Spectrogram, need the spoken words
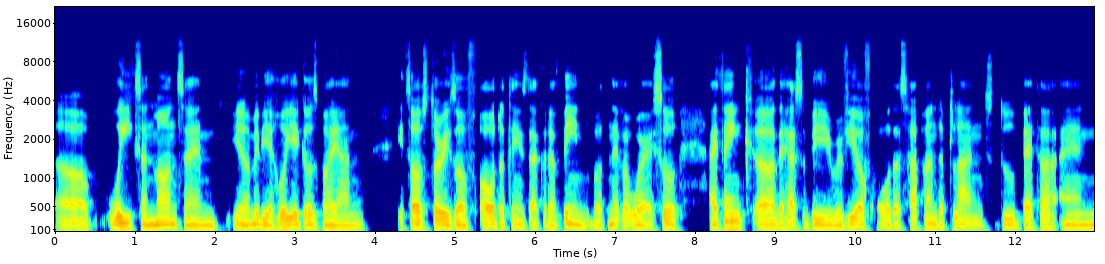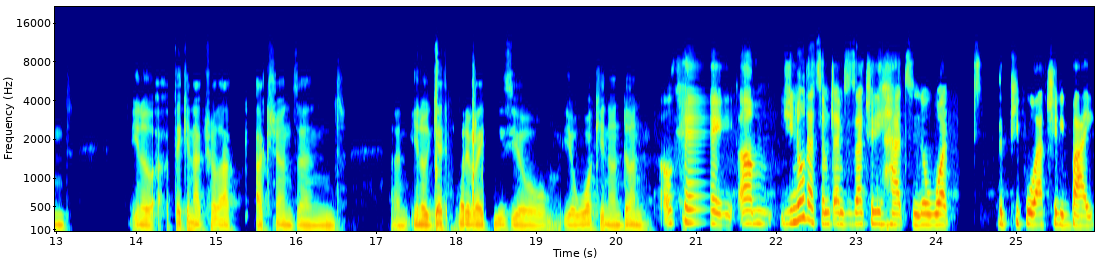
uh, weeks and months and you know maybe a whole year goes by and it's all stories of all the things that could have been but never were. So i think uh, there has to be review of all that's happened the plan to do better and you know taking actual ac- actions and and you know get whatever it is you're you're working on done. Okay um you know that sometimes it's actually hard to know what the people actually buy.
